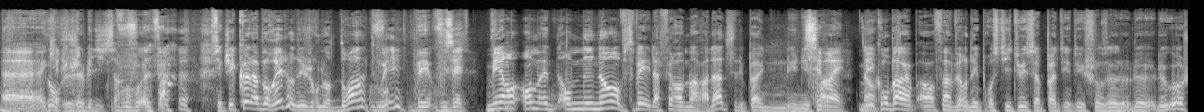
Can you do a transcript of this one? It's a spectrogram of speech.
Non, euh, non j'ai jamais dit ça. Enfin, j'ai collaboré dans des journaux de droite, oui. Mais vous êtes. Mais en, en, menant, vous savez, l'affaire Omar Haddad, ce n'est pas une, une C'est vrai. Les combats en faveur des prostituées, ça n'a pas été des choses de, de gauche.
